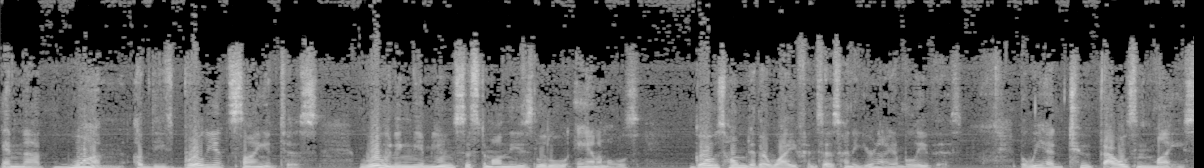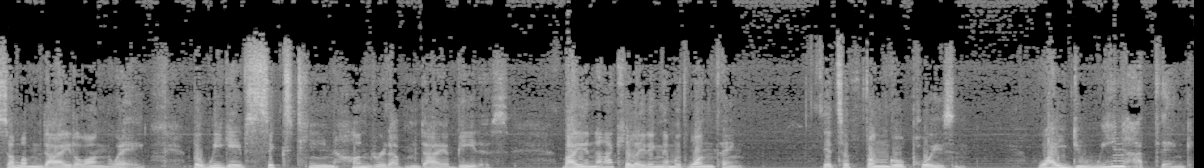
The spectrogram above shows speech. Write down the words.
And not one of these brilliant scientists ruining the immune system on these little animals goes home to their wife and says, Honey, you're not going to believe this. But we had 2,000 mice. Some of them died along the way. But we gave 1,600 of them diabetes by inoculating them with one thing it's a fungal poison. Why do we not think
